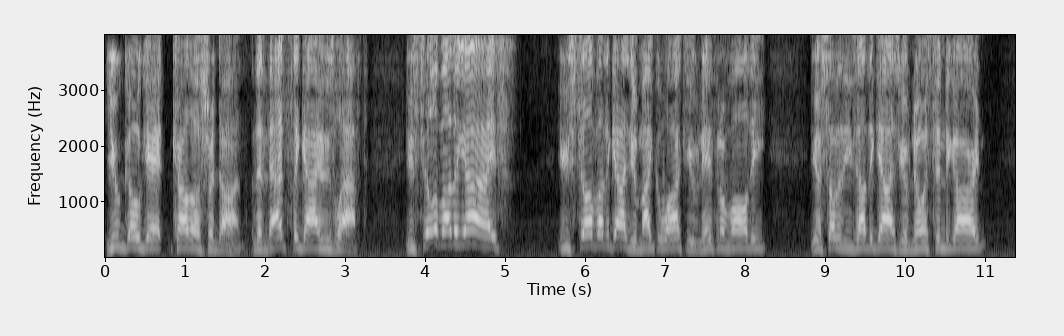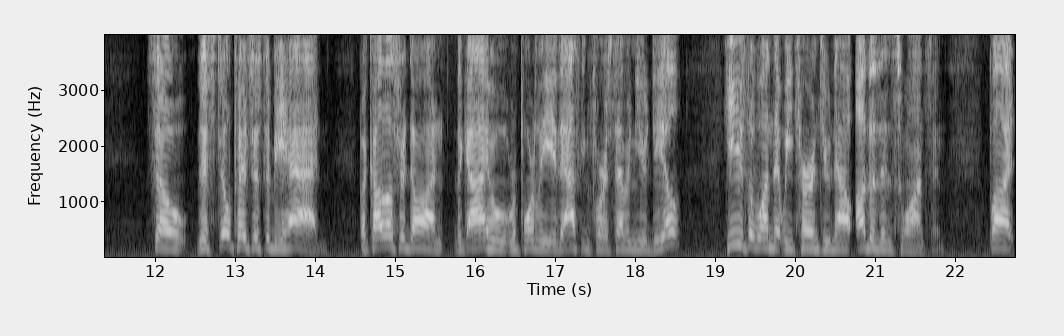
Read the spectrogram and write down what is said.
you go get Carlos Rodon. Then that's the guy who's left. You still have other guys. You still have other guys. You have Michael Wacha. you have Nathan Eovaldi, you have some of these other guys. You have Noah Syndergaard. So there's still pitchers to be had. But Carlos Rodon, the guy who reportedly is asking for a seven year deal, he's the one that we turn to now, other than Swanson. But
